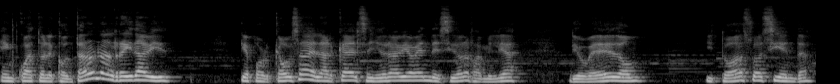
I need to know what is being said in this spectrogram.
En cuanto le contaron al rey David que por causa del arca del Señor había bendecido a la familia de Obededom y toda su hacienda,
